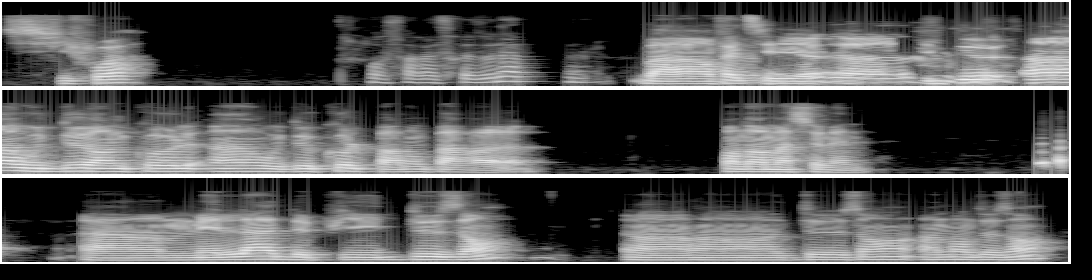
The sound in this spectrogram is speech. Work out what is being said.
6 fois. Bon, ça reste raisonnable. Bah, en fait, le c'est, de 2, 1 ou 2 on call, 1 ou 2 calls, pardon, par, heu, pendant ma semaine. Mais là, depuis 2 ans, heu, 2 ans, 1 an, 2 ans,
